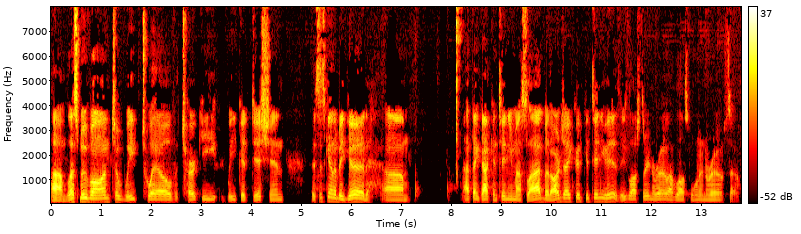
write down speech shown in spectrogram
um, let's move on to Week 12, Turkey Week Edition. This is going to be good. Um, I think I continue my slide, but RJ could continue his. He's lost three in a row. I've lost one in a row. So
